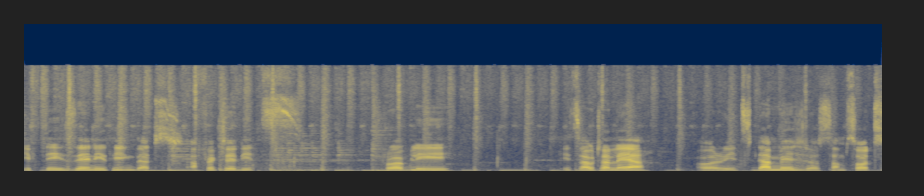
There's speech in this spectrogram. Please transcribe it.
if there is anything that affected its probably its outer layer or it's damaged or some sort,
